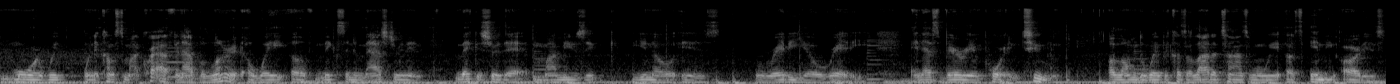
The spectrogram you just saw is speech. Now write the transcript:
more with when it comes to my craft and I've learned a way of mixing and mastering and making sure that my music, you know, is radio ready. And that's very important too. along the way because a lot of times when we us indie artists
